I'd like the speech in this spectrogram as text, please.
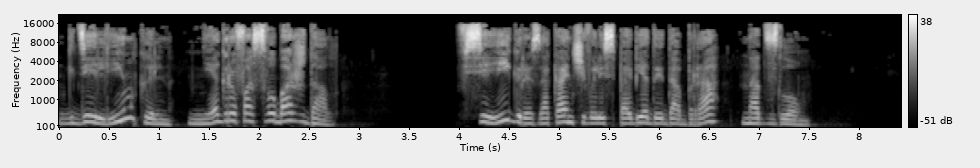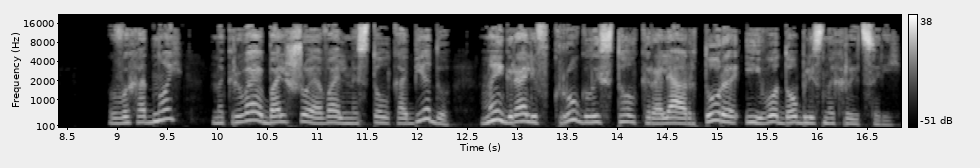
где Линкольн негров освобождал — все игры заканчивались победой добра над злом. В выходной, накрывая большой овальный стол к обеду, мы играли в круглый стол короля Артура и его доблестных рыцарей.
